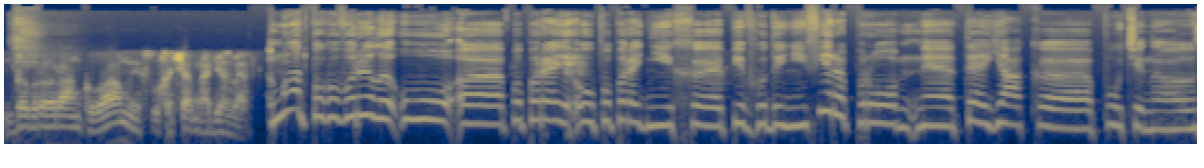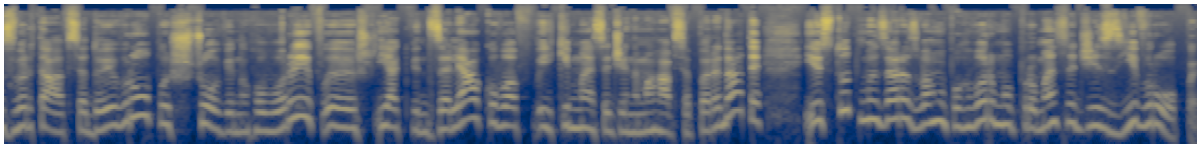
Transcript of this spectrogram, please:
доброго ранку вам і слухачам радіо ЗВ. Ми от поговорили у е, поперед... у попередніх е, півгодині ефіри про е, те, як Путін звертався до Європи, що він говорив, як він залякував, які меседжі намагався передати. І ось тут ми зараз з вами поговоримо про меседжі з Європи.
